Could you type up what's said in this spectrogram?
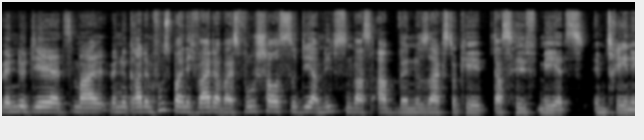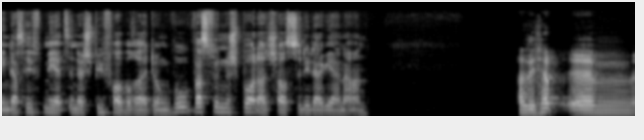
wenn du dir jetzt mal, wenn du gerade im Fußball nicht weiter weißt, wo schaust du dir am liebsten was ab, wenn du sagst, okay, das hilft mir jetzt im Training, das hilft mir jetzt in der Spielvorbereitung? Wo, was für eine Sportart schaust du dir da gerne an? Also ich habe ähm,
